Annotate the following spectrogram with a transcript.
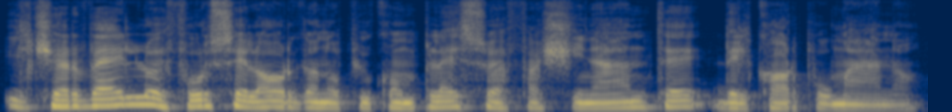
Il cervello è forse l'organo più complesso e affascinante del corpo umano.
